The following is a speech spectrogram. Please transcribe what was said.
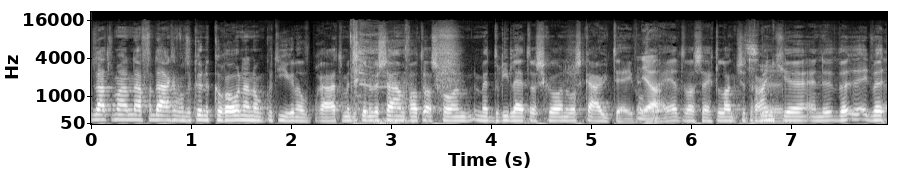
laten we maar naar vandaag, want we kunnen corona nog een kwartier gaan over praten. Maar die kunnen we samenvatten als gewoon met drie letters, gewoon, dat was KUT volgens Ja. mij. hè. Het was echt langs het randje. En de, we, we- Ja.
